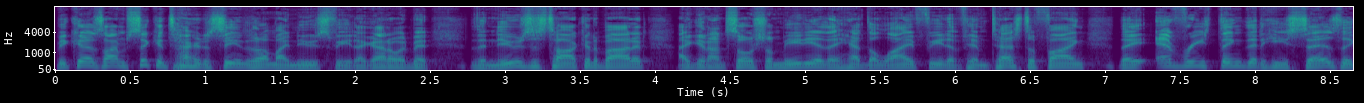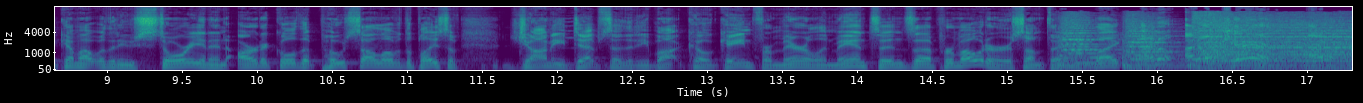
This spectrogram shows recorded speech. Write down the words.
Because I'm sick and tired of seeing it on my news feed. I got to admit, the news is talking about it. I get on social media; they had the live feed of him testifying. They everything that he says, they come out with a new story and an article that posts all over the place. Of Johnny Depp said that he bought cocaine from Marilyn Manson's uh, promoter or something. Like I don't, I don't care. I don't,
